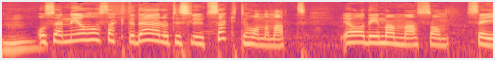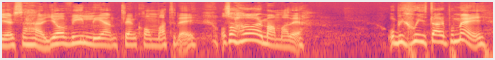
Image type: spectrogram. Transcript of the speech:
Mm. Och sen när jag har sagt det där och till slut sagt till honom att ja det är mamma som säger så här jag vill egentligen komma till dig. Och så hör mamma det. Och blir skitarg på mig.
